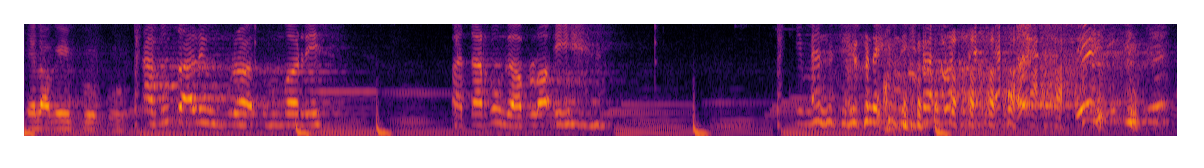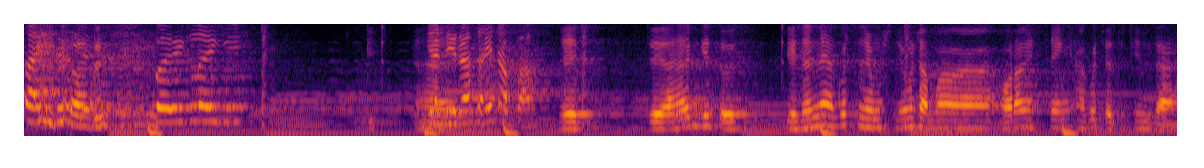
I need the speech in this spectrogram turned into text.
elok ibuku. aku soalnya humor- humoris. Pacarku nggak ploi gimana lanjut Aduh. balik lagi yang dirasain apa Ya, dia kan gitu. Biasanya aku senyum-senyum sama orang yang aku jatuh cinta.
